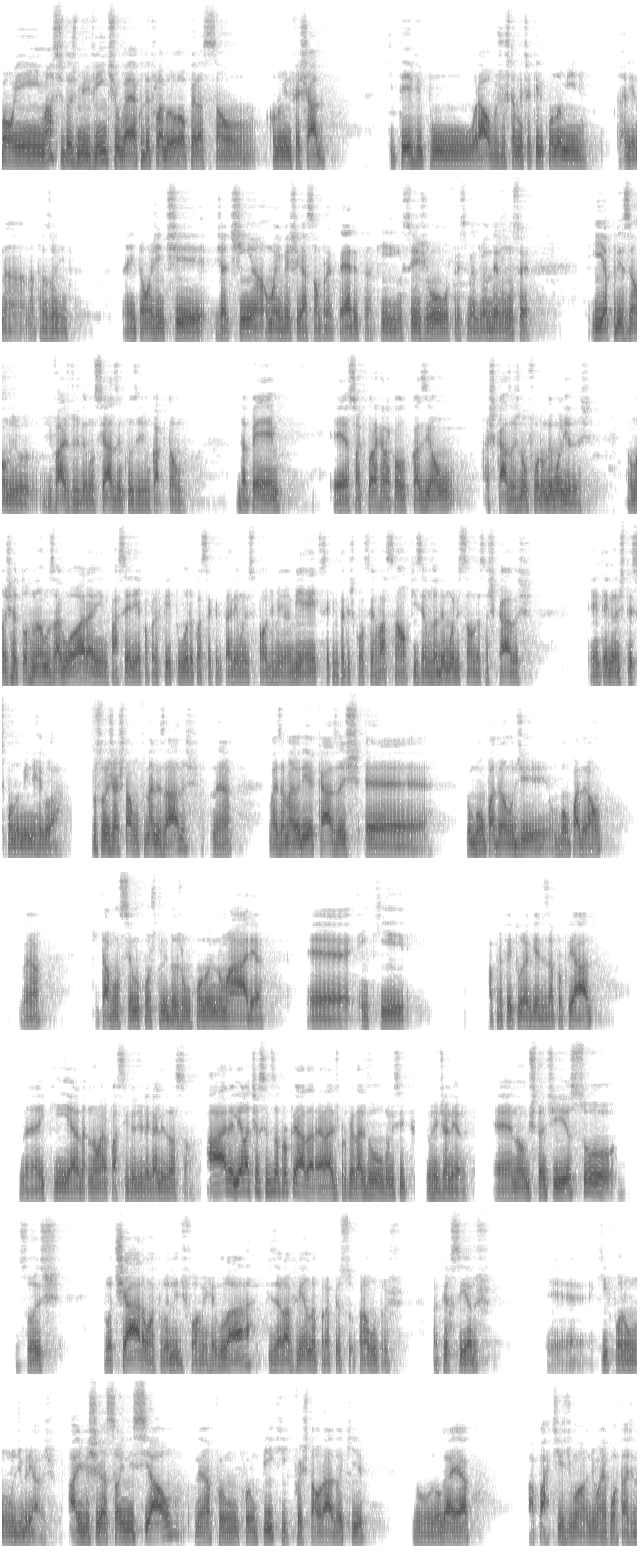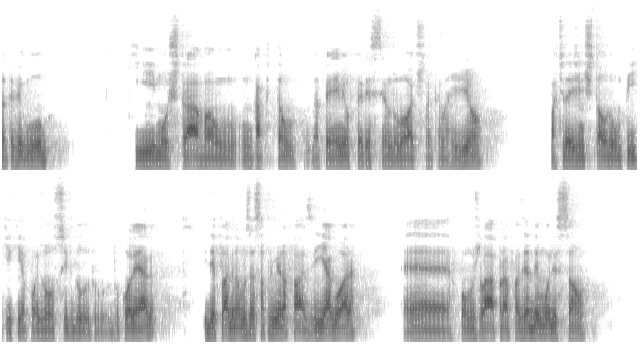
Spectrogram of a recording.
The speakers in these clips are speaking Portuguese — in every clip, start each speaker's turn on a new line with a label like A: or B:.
A: Bom, em março de 2020, o GAECO deflagrou a operação Condomínio Fechado, que teve por alvo justamente aquele condomínio ali na, na Transolímpica. Então a gente já tinha uma investigação pretérita que ensejou o oferecimento de uma denúncia e a prisão do, de vários dos denunciados, inclusive um capitão da PM. É, só que por aquela ocasião as casas não foram demolidas. Então nós retornamos agora em parceria com a prefeitura, com a Secretaria Municipal de Meio Ambiente, Secretaria de Conservação, fizemos a demolição dessas casas integrantes desse condomínio irregular. As construções já estavam finalizadas, né? Mas a maioria casas é, um bom padrão de um bom padrão, né? Que estavam sendo construídas num, numa área é, em que a prefeitura havia desapropriado né, e que era, não era passível de legalização. A área ali ela tinha sido desapropriada, era de propriedade do município do Rio de Janeiro. É, não obstante isso, pessoas lotearam aquilo ali de forma irregular, fizeram a venda para outros, para terceiros é, que foram ludibriados. A investigação inicial né, foi, um, foi um pique que foi instaurado aqui no, no GAECO, a partir de uma, de uma reportagem da TV Globo, que mostrava um, um capitão da PM oferecendo lotes naquela região. A partir daí a gente instaurou um pique aqui após o auxílio do, do, do colega e deflagramos essa primeira fase. E agora é, fomos lá para fazer a demolição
